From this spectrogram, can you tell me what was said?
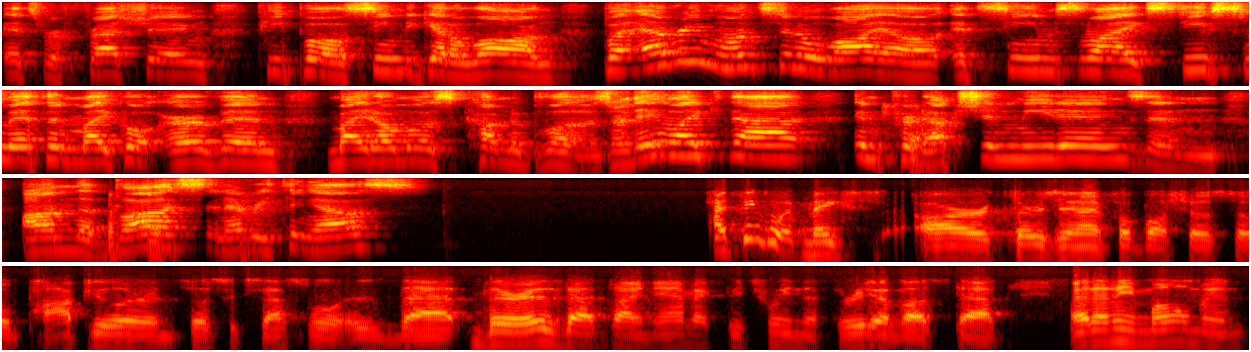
it's refreshing. People seem to get along, but every once in a while, it seems like Steve Smith and Michael Irvin might almost come to blows. Are they like that in production meetings and on the bus and everything else? I think what makes our Thursday night football show so popular and so successful is that there is that dynamic between the three of us that at any moment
